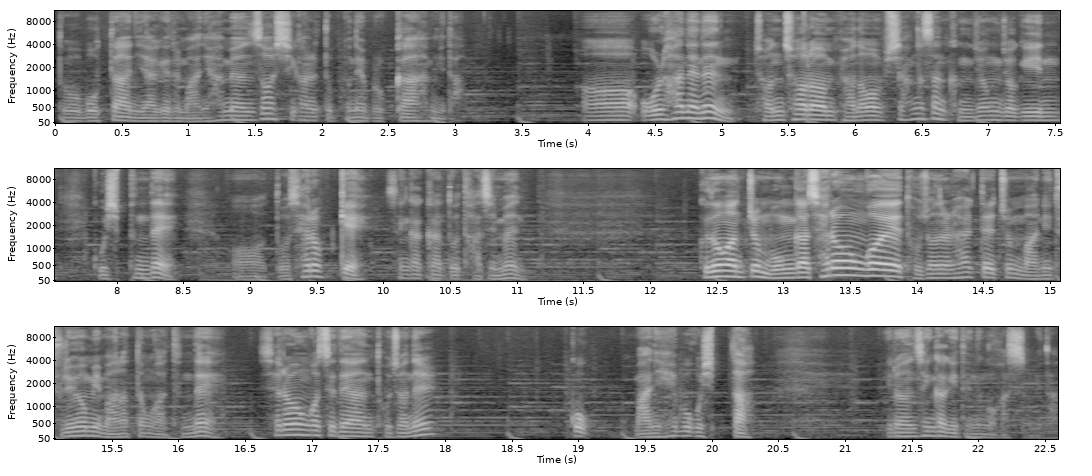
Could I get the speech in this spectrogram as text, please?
또 못다한 이야기를 많이 하면서 시간을 또 보내볼까 합니다. 어, 올 한해는 전처럼 변함없이 항상 긍정적이고 싶은데 어, 또 새롭게 생각한 또 다짐은 그동안 좀 뭔가 새로운 거에 도전을 할 때 좀 많이 두려움이 많았던 것 같은데 새로운 것에 대한 도전을 꼭 많이 해보고 싶다 이런 생각이 드는 것 같습니다.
